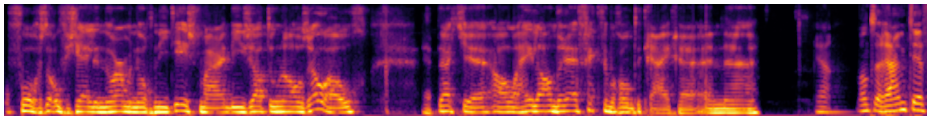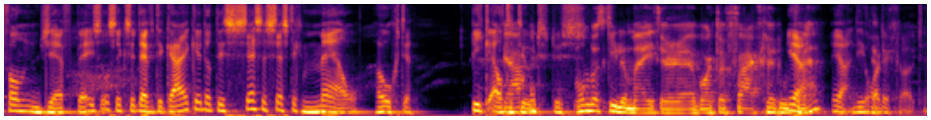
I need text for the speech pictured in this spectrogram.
volgens de officiële normen nog niet is. Maar die zat toen al zo hoog ja. dat je al hele andere effecten begon te krijgen. En, uh, ja, want de ruimte van Jeff Bezos, ik zit even te kijken, dat is 66 mijl hoogte. Peak altitude. Ja, dus. 100 kilometer uh, wordt er vaak geroepen, ja, hè? Ja, die orde grootte.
